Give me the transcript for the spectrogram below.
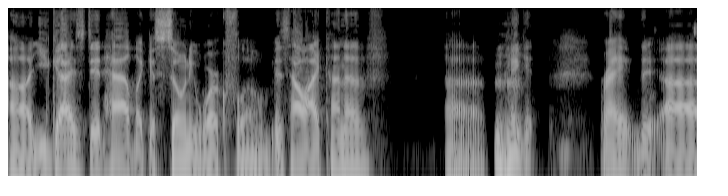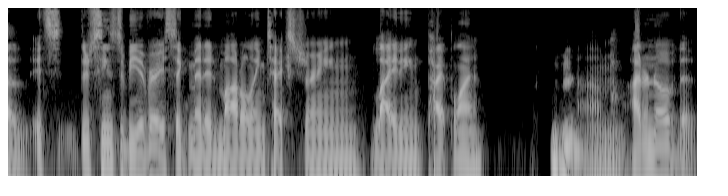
uh, you guys did have like a Sony workflow, is how I kind of uh, mm-hmm. make it. Right, the, uh, it's there seems to be a very segmented modeling, texturing, lighting pipeline Mm-hmm. Um, I don't know if the.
